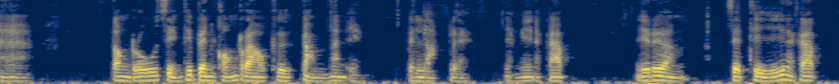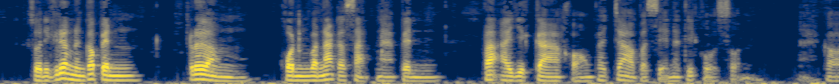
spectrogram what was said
นะต้องรู้สิ่งที่เป็นของเราคือกรรมนั่นเอง เป็นหลักเลย อย่างนี้นะครับ นี่เรื่องเศรษฐีนะครับ ส่วนอีกเรื่องหนึ่งก็เป็นเรื่อง คนวรรณกษัตริย์นะเป็นพระอายิกาของพระเจ้าประเสนทิโกศลนะก็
